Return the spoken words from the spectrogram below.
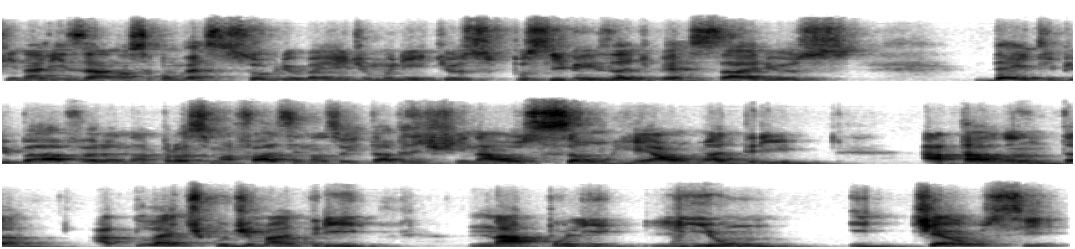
finalizar a nossa conversa sobre o Bayern de Munique, os possíveis adversários da equipe bávara na próxima fase, nas oitavas de final, são Real Madrid, Atalanta, Atlético de Madrid, Napoli, Lyon e Chelsea.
